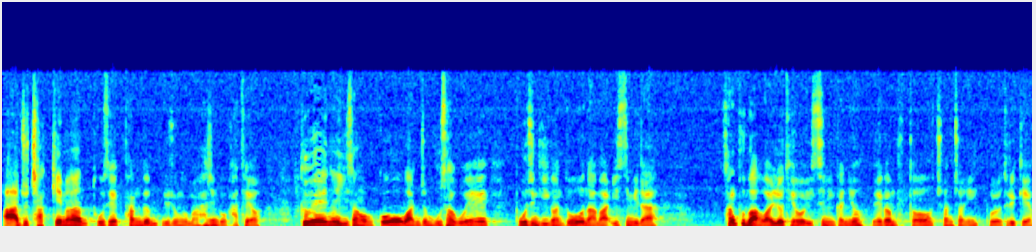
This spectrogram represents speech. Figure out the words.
아주 작게만 도색, 판금 이 정도만 하신 것 같아요. 그 외에는 이상 없고 완전 무사고에 보증 기간도 남아 있습니다. 상품화 완료되어 있으니까요. 외관부터 천천히 보여드릴게요.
